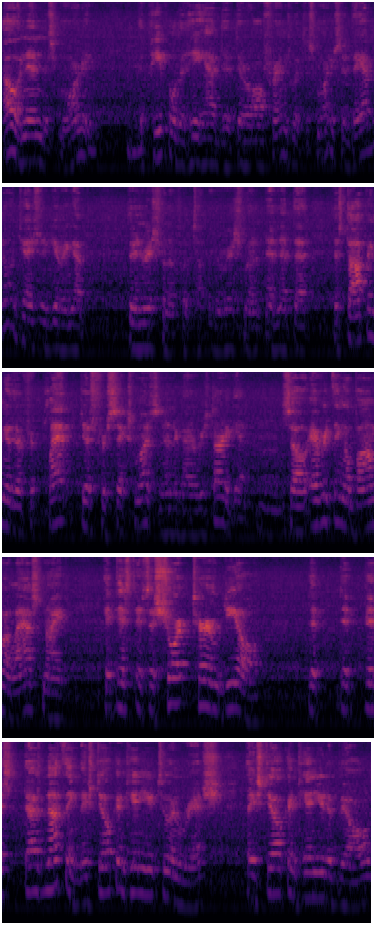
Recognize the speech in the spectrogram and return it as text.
Oh, and then this morning, the mm-hmm. people that he had that they're all friends with this morning said they have no intention of giving up the enrichment of enrichment, and that the, the stopping of their plant just for six months, and then they're going to restart again. Mm-hmm. So everything Obama last night, it just it's a short-term deal that that this does nothing. They still continue to enrich. They still continue to build.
